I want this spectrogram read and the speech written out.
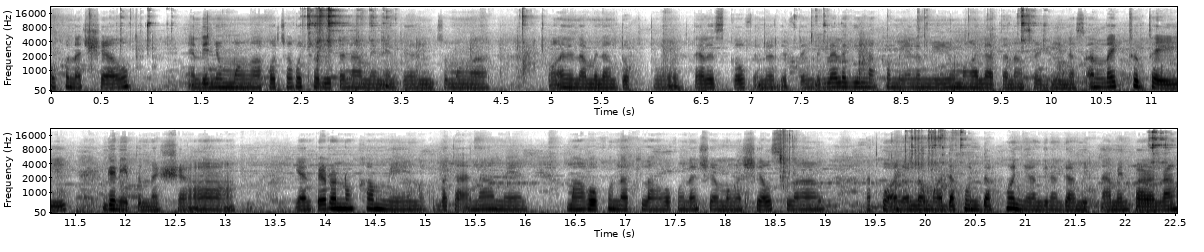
coconut shell. And then yung mga kutsa-kutsarita namin and then sa mga kung ano namin ng doktor, telescope and everything. Naglalagay lang kami, alam niyo yung mga lata ng sardinas. Unlike today, ganito na siya. Yan, pero nung kami, nung kabataan namin, mga coconut lang, coconut siya, mga shells lang, at kung ano lang mga dahon-dahon, yan ang ginagamit namin para lang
